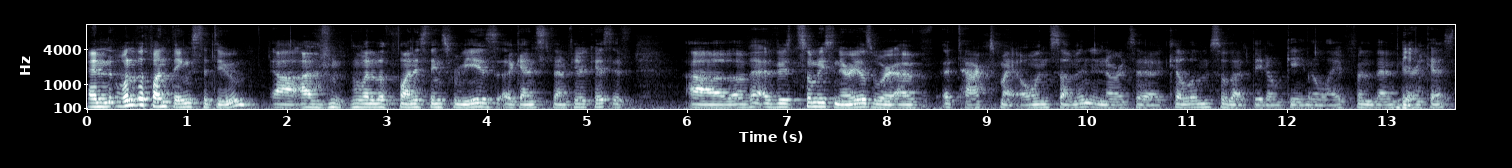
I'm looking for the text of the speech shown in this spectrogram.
And one of the fun things to do, uh, one of the funnest things for me is against Vampire Kiss. If uh, I've had, there's so many scenarios where I've attacked my own summon in order to kill them, so that they don't gain the life from the Vampire Yeah. Kiss.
